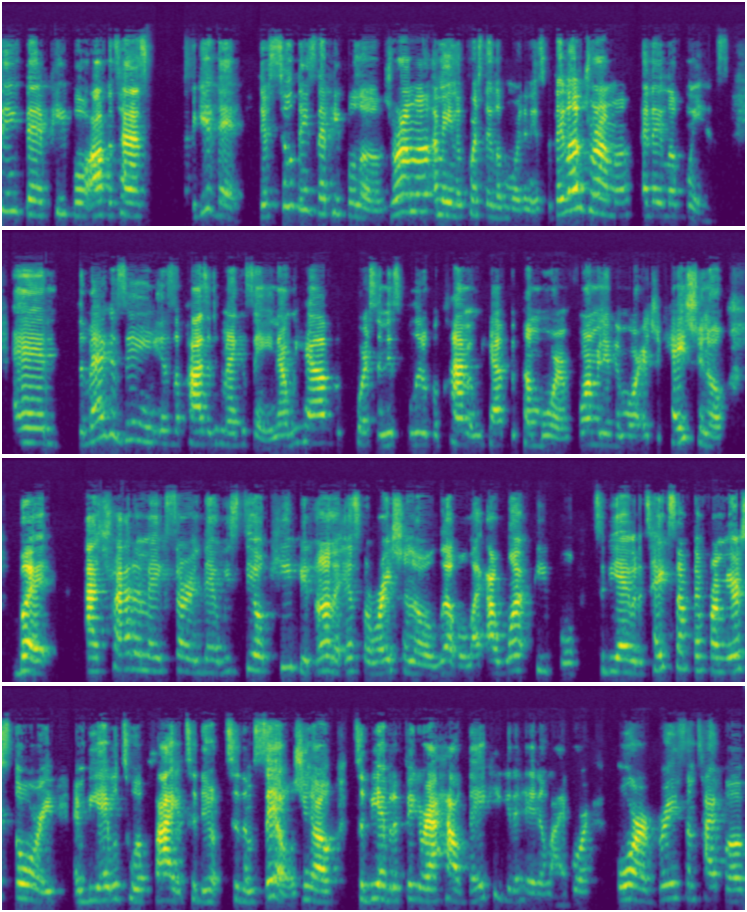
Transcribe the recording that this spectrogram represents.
think that people oftentimes forget that there's two things that people love drama. I mean, of course, they love more than this, but they love drama and they love wins. And the magazine is a positive magazine. Now, we have, of course, in this political climate, we have become more informative and more educational, but I try to make certain that we still keep it on an inspirational level. Like I want people to be able to take something from your story and be able to apply it to them to themselves, you know, to be able to figure out how they can get ahead in life or or bring some type of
